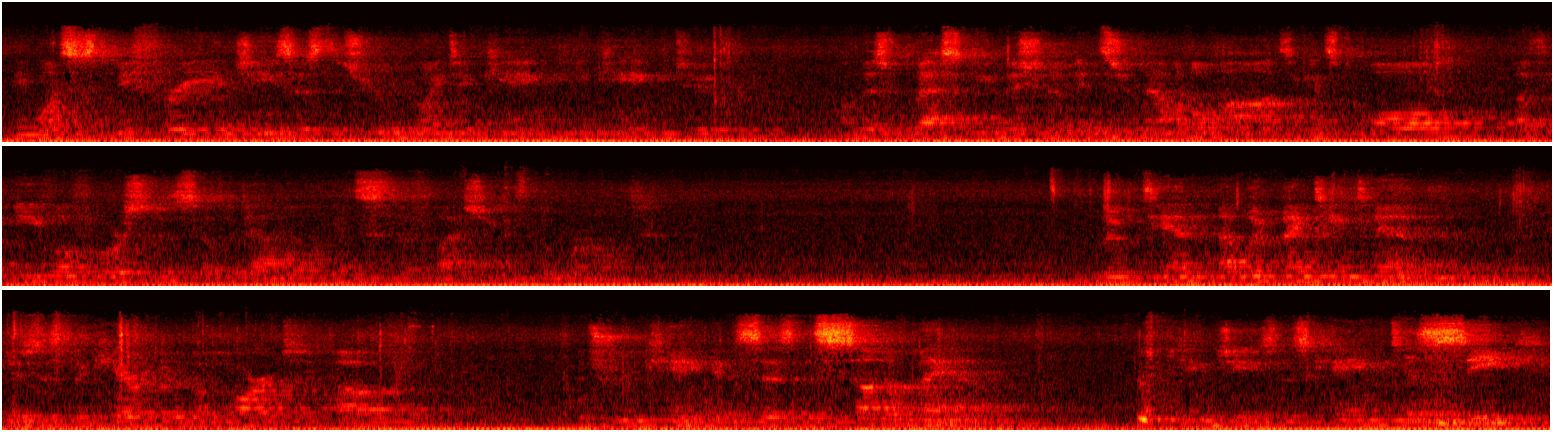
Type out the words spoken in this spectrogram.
And he wants us to be free. And Jesus, the true anointed King, he came to on this rescue mission of insurmountable odds against all of the evil forces of the devil, against the flesh, against the world. Luke 10, uh, Luke 19:10 gives us the character, the heart of the true king. And it says, the Son of Man, King Jesus, came to seek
